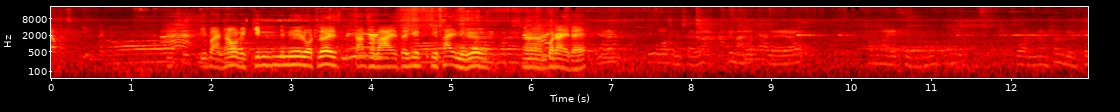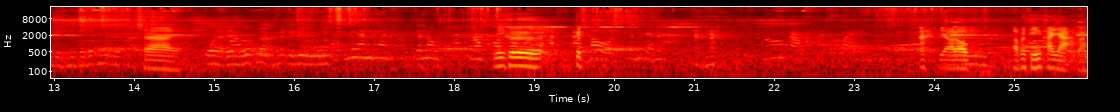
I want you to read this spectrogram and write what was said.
เราก็สิยิงเป็นอยู่บ้านเฮาได้กินอยู่ในรถเลยตามสบายแต่อยู่อยู่ไทยนี่คืออ่าบ่ได้เด้ ดังนั้นครูโอสงสัยว่าขึ้นรถแล้วทำไมถึงไม่ควรนำเครื่องดื่มไปดื่มในบนรถ ให้เลยใช่ครูอยากเรียนรู้เพื่อให้นักเรียนได้รู้เนาะเรียนเรียนเดี๋ยวน้องน้องนี่คือเป็เป็นนเบาตัวนี้เดี๋ยวนะอะนะน้องกาพักไปอะ เดี๋ยวเราเอาไปทิ้งขยะก่อน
